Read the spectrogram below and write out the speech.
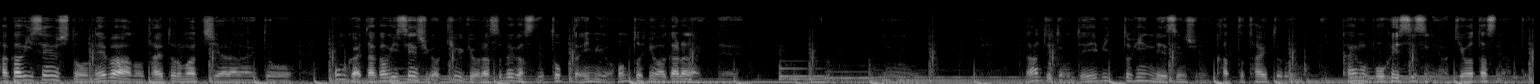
高木選手とネバーのタイトルマッチやらないと今回高木選手が急遽ラスベガスで取った意味が本当にわからないんで。うん。なんといってもデイビッド・フィンレイ選手に勝ったタイトルを1回も防衛せずに明け渡すなんてね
